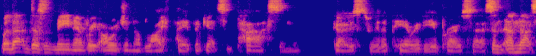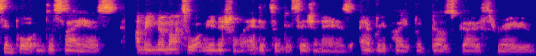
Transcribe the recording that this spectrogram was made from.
But that doesn't mean every origin of life paper gets a pass and goes through the peer review process. And, and that's important to say is, I mean, no matter what the initial editor decision is, every paper does go through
